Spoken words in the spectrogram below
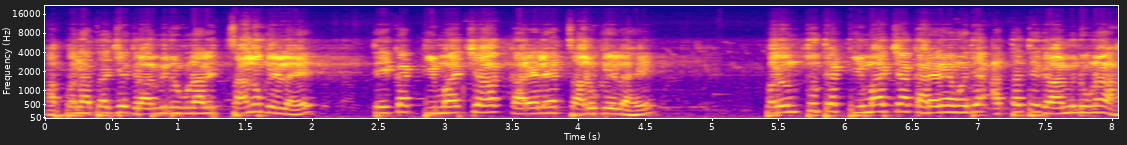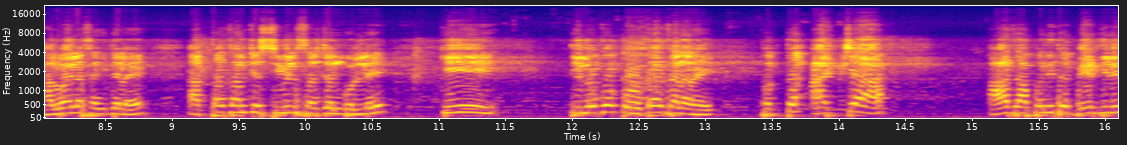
आपण आता जे ग्रामीण रुग्णालय चालू केलेलं आहे ते एका टीमाच्या कार्यालयात चालू केलेलं आहे. परंतु त्या टीमाच्या कार्यालयामध्ये आता ते ग्रामीण रुग्णालय हलवायला सांगितलेलं आहे. आत्ताच आमचे सिव्हिल सर्जन बोलले की ती लोक कोर्टात जाणार आहेत. फक्त आजच्या आज आपण इथं भेट दिली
